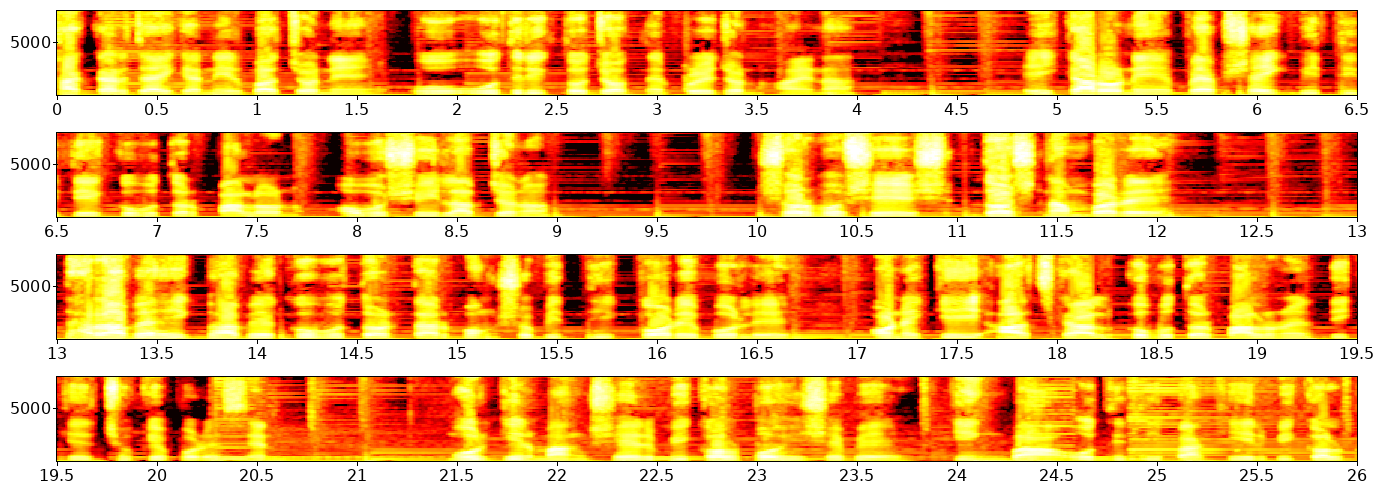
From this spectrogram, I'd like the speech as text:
থাকার জায়গা নির্বাচনে ও অতিরিক্ত যত্নের প্রয়োজন হয় না। এই কারণে ব্যবসায়িক ভিত্তিতে কবুতর পালন অবশ্যই লাভজনক। সর্বশেষ দশ নম্বরে ধারাবাহিকভাবে কবুতর তার বংশবৃদ্ধি করে বলে অনেকেই আজকাল কবুতর পালনের দিকে ঝুঁকে পড়েছেন। মুরগির মাংসের বিকল্প হিসেবে কিংবা অতিথি পাখির বিকল্প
